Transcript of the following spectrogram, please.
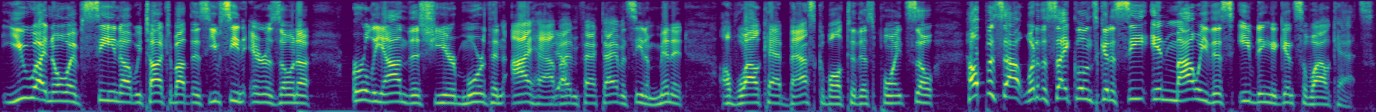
you I know have seen, uh, we talked about this, you've seen Arizona early on this year more than I have. Yeah. in fact, I haven't seen a minute of Wildcat basketball to this point. So help us out. What are the Cyclones going to see in Maui this evening against the Wildcats?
